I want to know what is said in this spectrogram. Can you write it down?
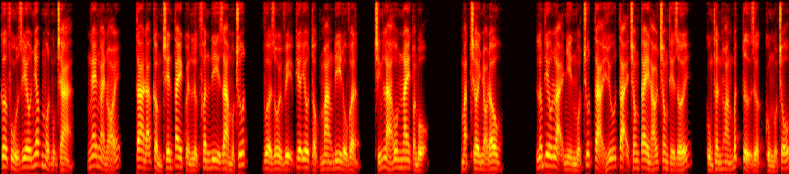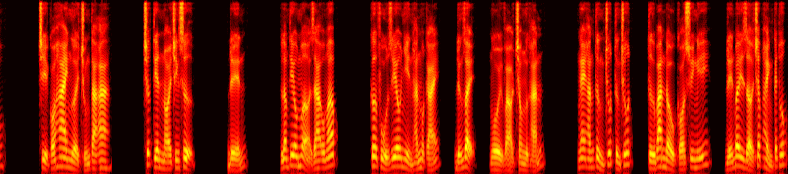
cơ phủ diêu nhấp một mụn trà, nghe ngài nói, ta đã cầm trên tay quyền lực phân đi ra một chút, vừa rồi vị kia yêu tộc mang đi đồ vật, chính là hôm nay toàn bộ. Mặt trời nhỏ đâu? Lâm tiêu lại nhìn một chút tả hữu tại trong tay áo trong thế giới, cùng thân hoàng bất tử dược cùng một chỗ. Chỉ có hai người chúng ta a. Trước tiên nói chính sự. Đến. Lâm tiêu mở ra ôm ấp. Cơ phủ diêu nhìn hắn một cái, đứng dậy, ngồi vào trong ngực hắn. Nghe hắn từng chút từng chút, từ ban đầu có suy nghĩ, đến bây giờ chấp hành kết thúc.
